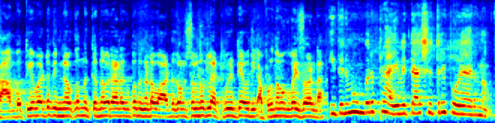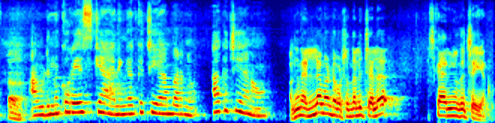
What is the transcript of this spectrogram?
സാമ്പത്തികമായിട്ട് പിന്നോക്കം നിൽക്കുന്നവരാണെങ്കിൽ ഇപ്പൊ നിങ്ങളുടെ വാർഡ് കൗൺസിലർ ഒരു ലെറ്റർ കിട്ടിയാൽ മതി. അപ്പോഴും നമുക്ക് പൈസ വേണ്ട. ഇതിനു മുമ്പ് ഒരു പ്രൈവറ്റ് ആശുപത്രി പോയായിരുന്നു. അവിടുന്ന് കുറെ സ്കാനിങ് ഒക്കെ ചെയ്യാൻ പറഞ്ഞു. അതൊക്കെ ചെയ്യണോ? അങ്ങനെ എല്ലാം വേണ്ട പക്ഷെ എന്നാലും ചില സ്കാനിങ് ഒക്കെ ചെയ്യണം.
